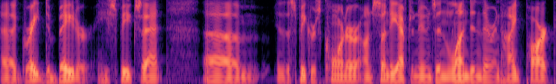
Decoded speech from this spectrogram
a, great debater. He speaks at um, the Speaker's Corner on Sunday afternoons in London. They're in Hyde Park.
